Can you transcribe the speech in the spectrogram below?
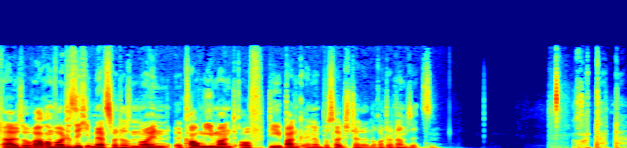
Also, warum wollte sich im März 2009 kaum jemand auf die Bank einer Bushaltestelle in Rotterdam setzen? Rotterdam.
